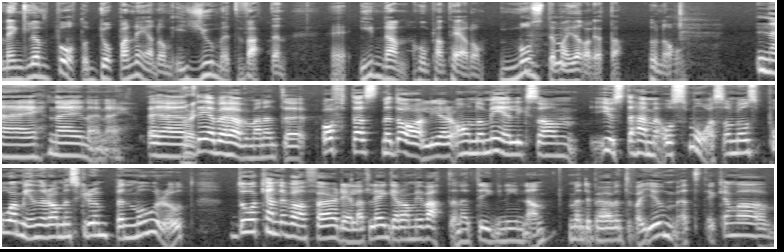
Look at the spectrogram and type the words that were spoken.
Men glömt bort att doppa ner dem i ljummet vatten eh, innan hon planterar dem. Måste man göra detta, undrar hon. Nej, nej, nej, nej. Eh, det behöver man inte. Oftast med dahlior, om de är liksom just det här med osmos, om de påminner om en skrumpen morot, då kan det vara en fördel att lägga dem i vatten ett dygn innan. Men det behöver inte vara ljummet. Det kan vara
